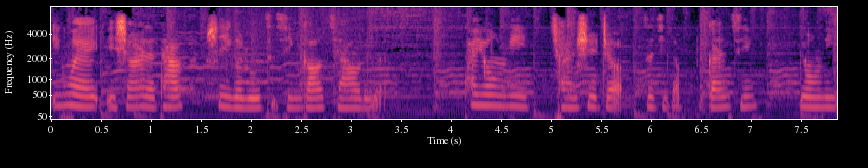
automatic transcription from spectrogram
因为你深爱的他是一个如此心高气傲的人，他用力诠释着自己的不甘心，用力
